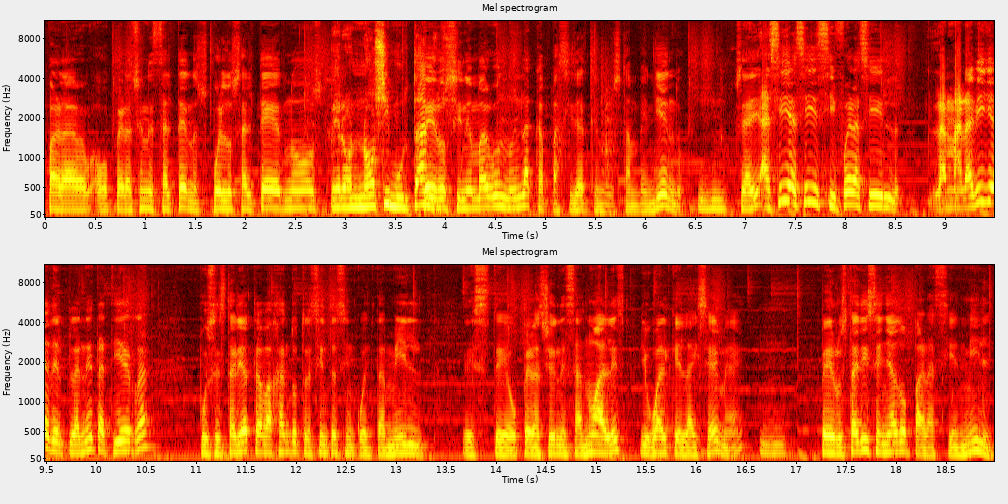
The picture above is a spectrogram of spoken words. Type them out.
para, operaciones alternas, vuelos alternos, Pero no simultáneos. pero sin embargo no en la capacidad que nos lo están vendiendo. O sea, así, así, si fuera así la- la maravilla del planeta Tierra, pues estaría trabajando 350 mil este, operaciones anuales, igual que la ICM, ¿eh? Pero está diseñado para 100 mil.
